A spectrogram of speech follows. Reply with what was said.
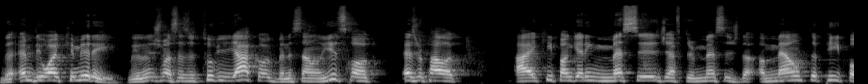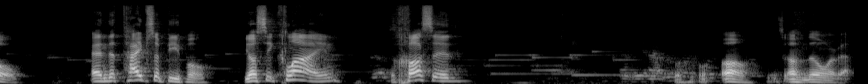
the MDY committee, Leilu Nishmas says Tuvi Yaakov Ben Esan Yitzchok, Ezra Palak. I keep on getting message after message, the amount of people and the types of people. Yossi Klein, Chassid. Oh, oh, don't worry about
